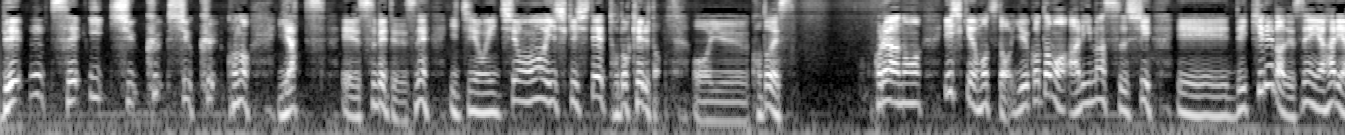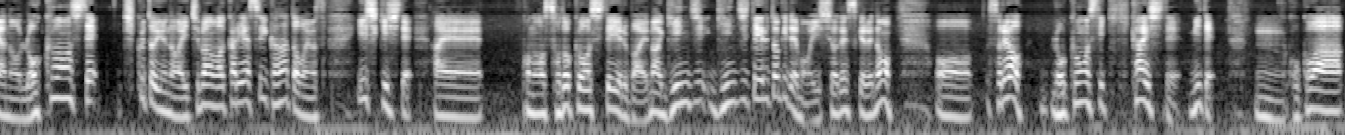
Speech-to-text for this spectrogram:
弁声粛々、この8つ、す、え、べ、てですね、一音一音を意識して届けるということです。これはあの、意識を持つということもありますし、えー、できればですね、やはりあの、録音して、聞くというのが一番わかりやすいかなと思います。意識して、えー、この素読をしている場合、まあ、銀じ、銀じている時でも一緒ですけれども、おそれを録音して聞き返してみて、うん、ここは、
